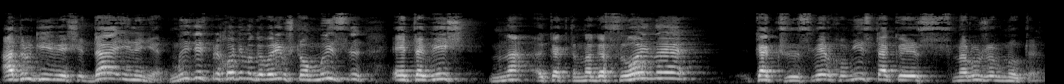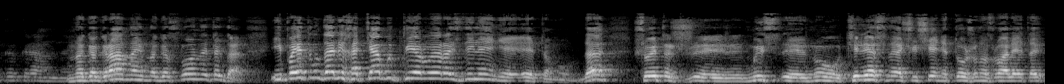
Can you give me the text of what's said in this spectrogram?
А другие вещи, да или нет? Мы здесь приходим и говорим, что мысль – это вещь как-то многослойная, как сверху вниз, так и снаружи внутрь. Многогранная. Многогранная, многослойная и так далее. И поэтому дали хотя бы первое разделение этому, да, что это же э, мысль, э, ну, телесные ощущения тоже назвали это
